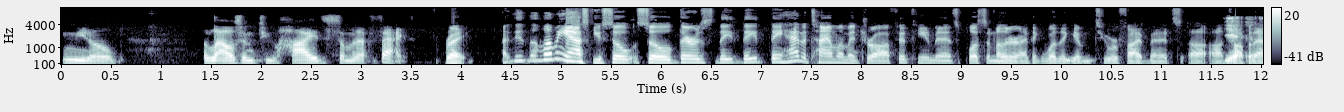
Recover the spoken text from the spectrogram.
you know, allows him to hide some of that fact. Right. Let me ask you. So, so there's they, they they had a time limit draw, 15 minutes plus another. I think what they give them two or five minutes uh, on yeah, top of that.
